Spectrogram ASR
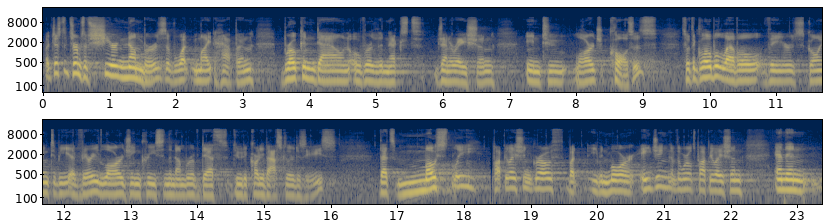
but just in terms of sheer numbers of what might happen, broken down over the next generation into large causes. So at the global level, there's going to be a very large increase in the number of deaths due to cardiovascular disease. That's mostly population growth, but even more aging of the world's population, and then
